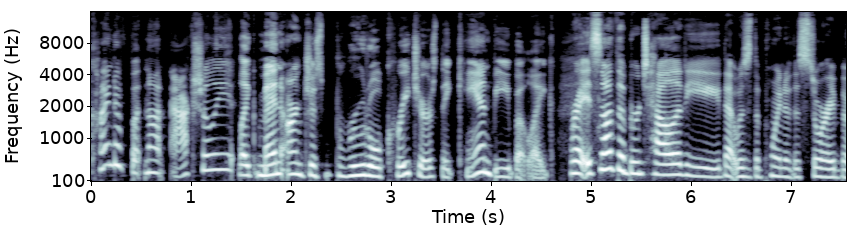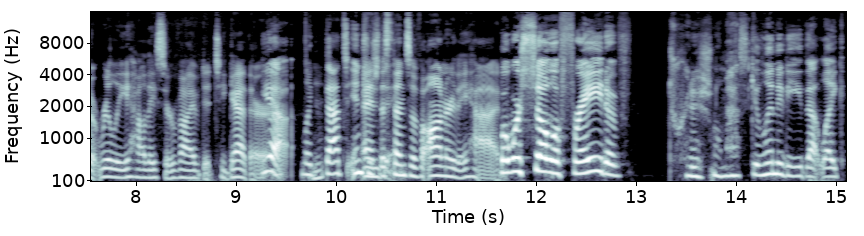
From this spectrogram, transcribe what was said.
kind of, but not actually. Like men aren't just brutal creatures; they can be, but like Right. It's not the brutality that was the point of the story, but really how they survived it together. yeah, like that's interesting. And interesting. the sense of honor they had. but we're so afraid of traditional masculinity that like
